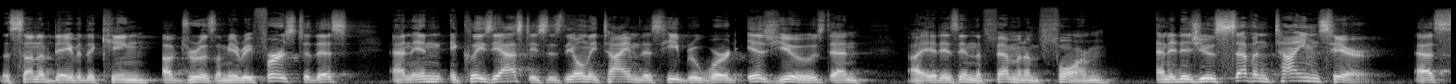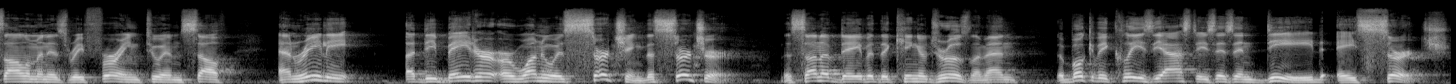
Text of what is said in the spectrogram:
the son of David, the king of Jerusalem. He refers to this, and in Ecclesiastes is the only time this Hebrew word is used, and uh, it is in the feminine form, and it is used seven times here as Solomon is referring to himself, and really a debater or one who is searching, the searcher the son of David, the king of Jerusalem. And the book of Ecclesiastes is indeed a search.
